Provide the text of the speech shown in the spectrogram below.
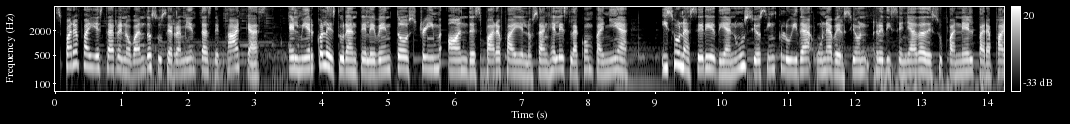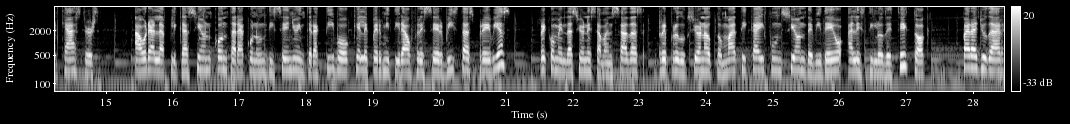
Spotify está renovando sus herramientas de podcast. El miércoles durante el evento Stream On de Spotify en Los Ángeles, la compañía hizo una serie de anuncios, incluida una versión rediseñada de su panel para podcasters. Ahora la aplicación contará con un diseño interactivo que le permitirá ofrecer vistas previas, recomendaciones avanzadas, reproducción automática y función de video al estilo de TikTok para ayudar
